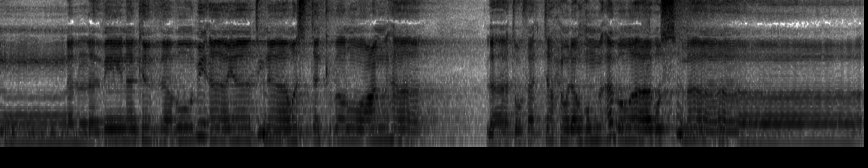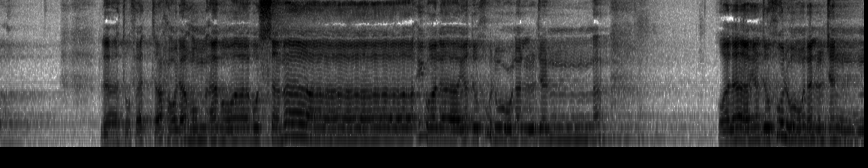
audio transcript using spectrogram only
الذين كذبوا بآياتنا واستكبروا عنها لا تفتح لهم أبواب السماء لا تفتح لهم أبواب السماء ولا يدخلون الجنة ولا يدخلون الجنة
